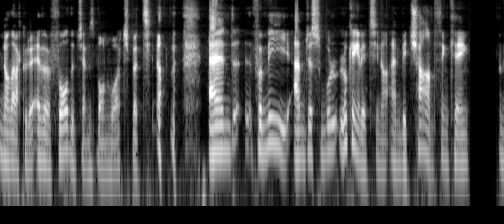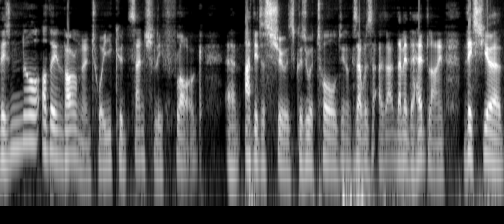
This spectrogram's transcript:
not that I could ever afford the James Bond watch, but you know, and for me, I'm just looking at it, you know, and be charmed, thinking there's no other environment where you could essentially flog um, Adidas shoes because we were told, you know, because I was I, made the headline this year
